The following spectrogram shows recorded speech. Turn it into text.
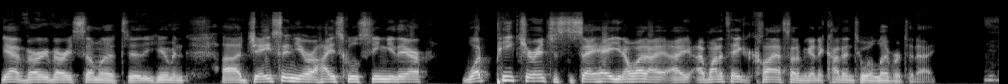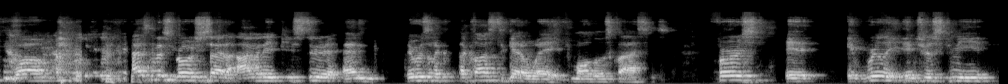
yeah, very, very similar to the human. Uh, Jason, you're a high school senior there what piqued your interest to say, hey, you know what, I I, I want to take a class that I'm going to cut into a liver today? Well, as Ms. Roach said, I'm an AP student, and it was a, a class to get away from all those classes. First, it it really interested me.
